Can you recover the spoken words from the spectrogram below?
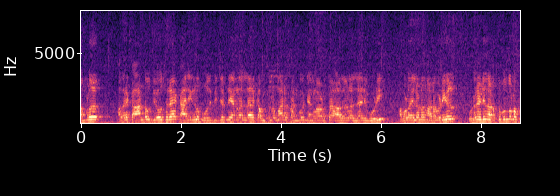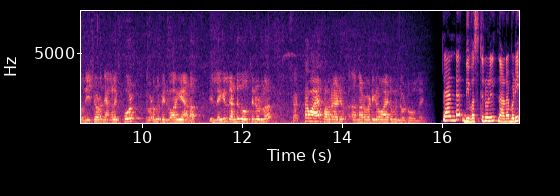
നമ്മൾ അവരെ കാണേണ്ട ഉദ്യോഗസ്ഥരെ കാര്യങ്ങൾ ബോധിപ്പിച്ചിട്ടുണ്ട്. ഞങ്ങളെല്ലാവരും കൗൺസിലർമാരുടെ സംഘവും ഞങ്ങളവിടുത്തെ ആളുകളെല്ലാവരും കൂടി അപ്പോൾ അതിലുള്ള നടപടികൾ ഉടനടി നടത്തുമെന്നുള്ള പ്രതീക്ഷയോടെ ഞങ്ങൾ ഇപ്പോൾ ഇവിടുന്ന് പിൻവാങ്ങുകയാണ്. ഇല്ലെങ്കിൽ രണ്ട് ദിവസത്തിനുള്ള ശക്തമായ സമര നടപടികളുമായിട്ട് മുന്നോട്ട് പോകുന്നത് രണ്ട് ദിവസത്തിനുള്ളിൽ നടപടി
